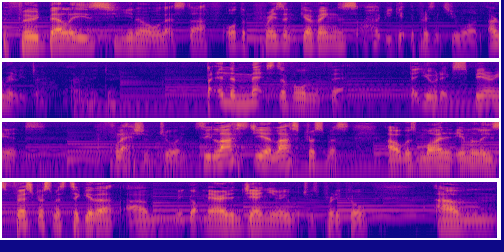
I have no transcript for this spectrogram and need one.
the food bellies, you know, all that stuff, all the present givings, I hope you get the presents you want. I really do. I really do. But in the midst of all of that, that you would experience flash of joy. See, last year, last Christmas, uh, was mine and Emily's first Christmas together. Um, we got married in January, which was pretty cool. Um,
